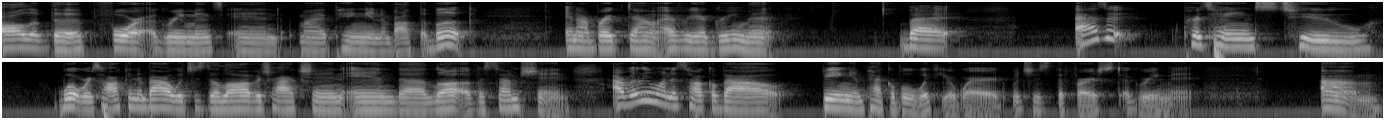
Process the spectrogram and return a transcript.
all of the four agreements and my opinion about the book. And I break down every agreement. But as it pertains to what we're talking about, which is the law of attraction and the law of assumption, I really want to talk about being impeccable with your word, which is the first agreement. Um,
